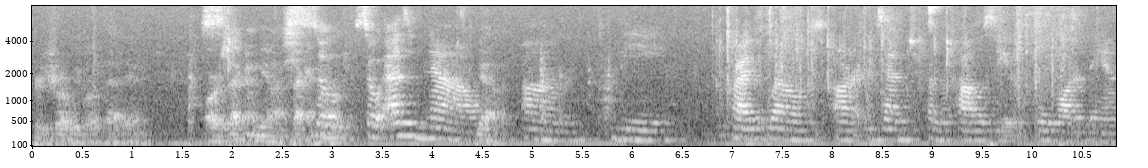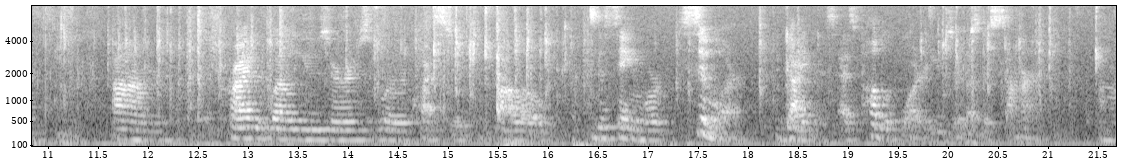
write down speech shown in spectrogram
Pretty sure we wrote that in. Or is that gonna be on a second? So, one? so as of now, Yeah. um, the private wells are exempt from the policy of full water ban. Um, private well users were requested to follow the same or similar guidance as public water users this summer. Um,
